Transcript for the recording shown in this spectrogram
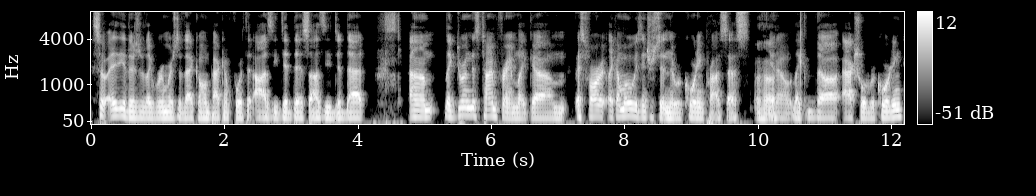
So uh, yeah, there's like rumors of that going back and forth that Ozzy did this, Ozzy did that. Um, like during this time frame, like um, as far like I'm always interested in the recording process. Uh-huh. You know, like the actual recording.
